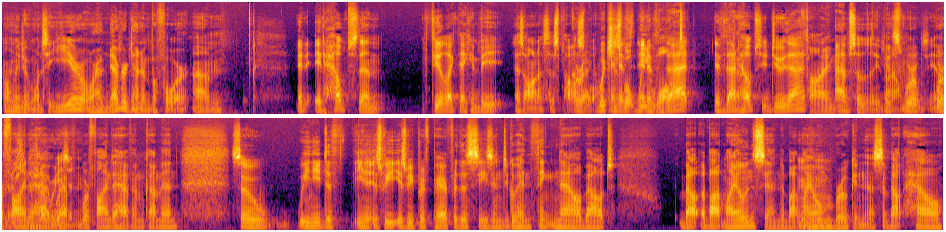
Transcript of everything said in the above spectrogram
only do it once a year or have never done it before. Um, it it helps them feel like they can be as honest as possible. Correct, which And is if- what we if want. That if that helps you do that, Fine. absolutely. it's we're. Yeah, we're fine to there's no have we're fine to have him come in. So we need to you know as we as we prepare for this season to go ahead and think now about about about my own sin, about my Mm-hmm. own brokenness, about how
